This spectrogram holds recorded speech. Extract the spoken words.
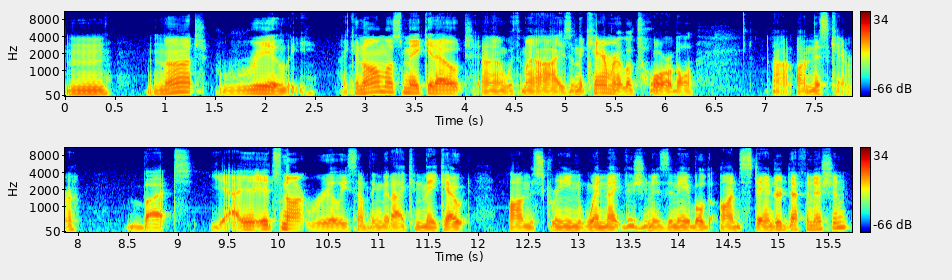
Mm, not really. I can almost make it out uh, with my eyes. And the camera, it looks horrible uh, on this camera. But yeah, it's not really something that I can make out on the screen when night vision is enabled on standard definition.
